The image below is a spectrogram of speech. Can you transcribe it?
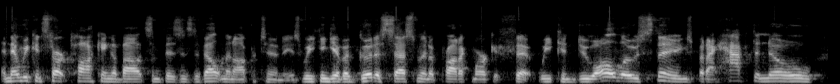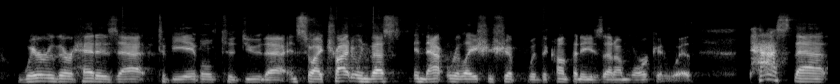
and then we can start talking about some business development opportunities. We can give a good assessment of product market fit. We can do all those things, but I have to know where their head is at to be able to do that. And so I try to invest in that relationship with the companies that I'm working with. Past that,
